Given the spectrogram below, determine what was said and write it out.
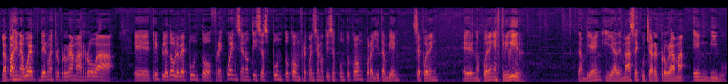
la página web de nuestro programa arroba eh, www.frecuencianoticias.com, frecuencianoticias.com, por allí también se pueden, eh, nos pueden escribir también y además escuchar el programa en vivo.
